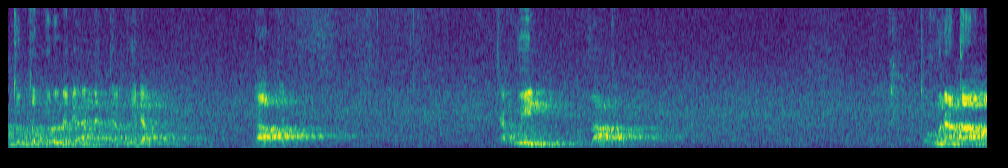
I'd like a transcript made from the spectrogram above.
أنتم تقولون بأن التأويل باطل. تأويل باطل. وهنا قال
